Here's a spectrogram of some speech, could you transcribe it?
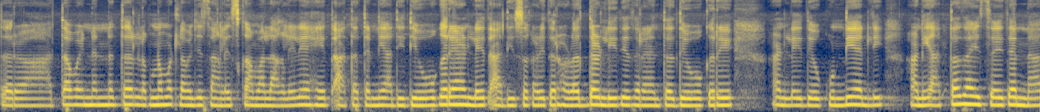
तर आता वहिन्यांना तर लग्न म्हटलं म्हणजे चांगलेच कामं लागलेले आहेत. आता त्यांनी आधी देव वगैरे आणलेत. आधी सकाळी तर हळद दळली ते झाल्यानंतर देव वगैरे आणले देवकुंडी आणली. आणि आता जायचं आहे त्यांना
